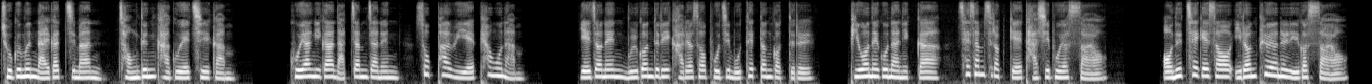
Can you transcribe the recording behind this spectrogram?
조금은 낡았지만 정든 가구의 질감. 고양이가 낮잠 자는 소파 위의 평온함. 예전엔 물건들이 가려서 보지 못했던 것들을 비워내고 나니까 새삼스럽게 다시 보였어요. 어느 책에서 이런 표현을 읽었어요.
